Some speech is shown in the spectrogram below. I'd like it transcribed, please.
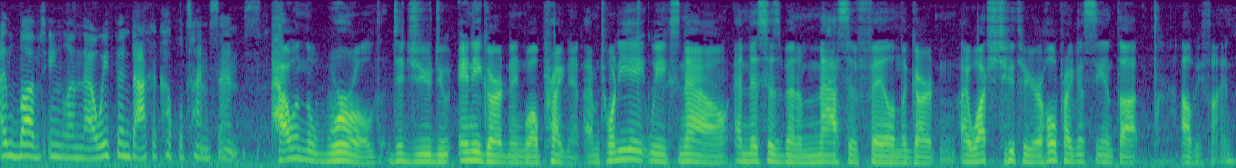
I loved England though. We've been back a couple times since. How in the world did you do any gardening while pregnant? I'm 28 weeks now, and this has been a massive fail in the garden. I watched you through your whole pregnancy and thought, I'll be fine.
